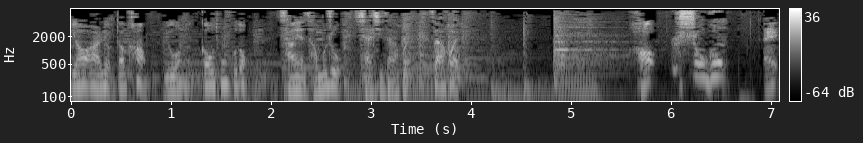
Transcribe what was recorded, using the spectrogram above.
幺二六 .com 与我们沟通互动。藏也藏不住，下期再会。再会。好，收工。哎，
